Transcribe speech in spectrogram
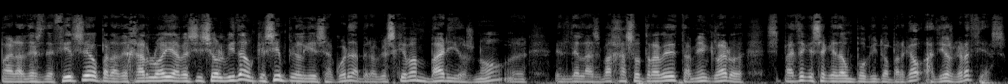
para desdecirse o para dejarlo ahí a ver si se olvida, aunque siempre alguien se acuerda, pero que es que van varios, ¿no? Eh, el de las bajas otra vez también, claro, parece que se ha quedado un poquito aparcado. Adiós, gracias.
